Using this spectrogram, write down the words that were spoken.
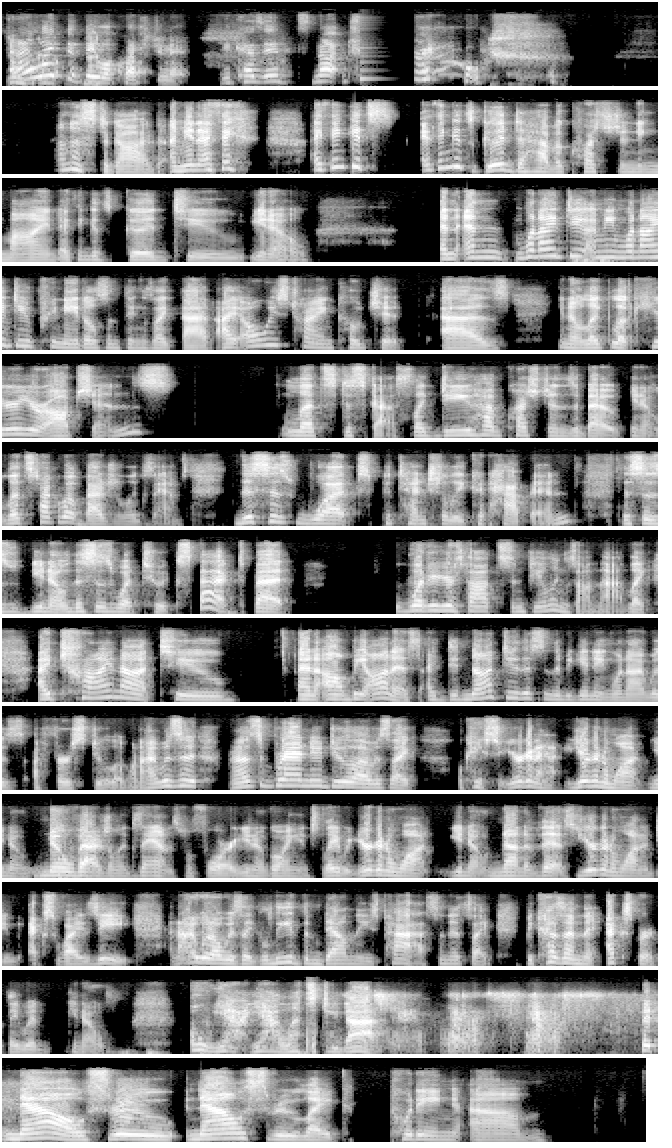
And i like that they will question it because it's not true. Honest to god. I mean i think i think it's i think it's good to have a questioning mind. I think it's good to you know and and when i do i mean when i do prenatals and things like that i always try and coach it as you know like look here are your options let's discuss like do you have questions about you know let's talk about vaginal exams. This is what potentially could happen. This is you know this is what to expect but what are your thoughts and feelings on that? Like i try not to and I'll be honest, I did not do this in the beginning when I was a first doula. When I was a when I was a brand new doula, I was like, okay, so you're gonna you're gonna want you know no vaginal exams before you know going into labor. You're gonna want you know none of this. You're gonna want to do X Y Z. And I would always like lead them down these paths. And it's like because I'm the expert, they would you know, oh yeah yeah let's do that. But now through now through like putting um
